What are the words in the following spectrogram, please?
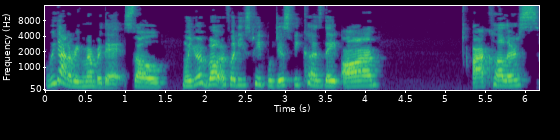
we got to remember that. So when you're voting for these people, just because they are our colors,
